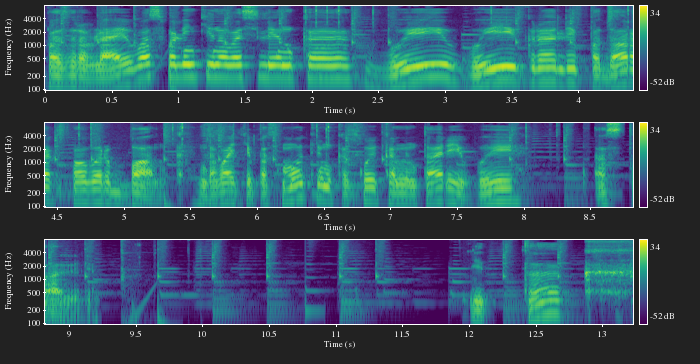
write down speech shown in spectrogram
Поздравляю вас, Валентина Василенко. Вы выиграли подарок Powerbank. Давайте посмотрим, какой комментарий вы оставили. Итак,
